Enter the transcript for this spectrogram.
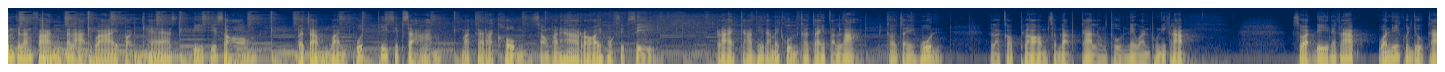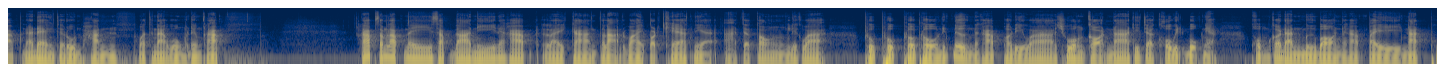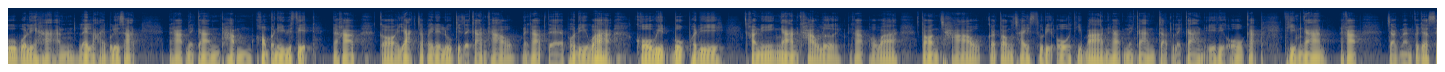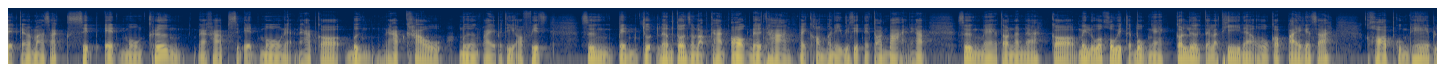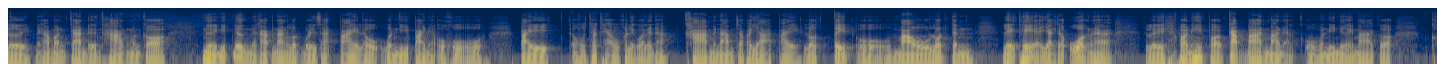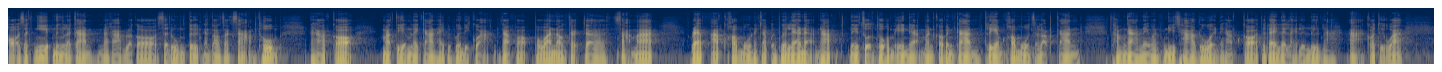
คุณกำลังฟังตลาดวายพอดแคสต์ปีที่ 2 ประจำวันพุทธที่ 13 มกราคม 2564 รายการที่ทำให้คุณเข้าใจตลาด เข้าใจหุ้น แล้วก็พร้อมสำหรับการลงทุนในวันพรุ่งนี้ครับ สวัสดีนะครับ วันนี้คุณอยู่กับน้าแดงจรูนพันธ์วัฒนวงศ์เหมือนเดิมครับครับสำหรับในสัปดาห์นี้นะครับ รายการตลาดวายพอดแคสต์เนี่ยอาจจะต้องเรียกว่า พลุบพลุบโผล่โผล่นิดนึงนะครับ พอดีว่าช่วงก่อนหน้าที่จะโควิดบุกเนี่ย ผมก็ดันมือบอลนะครับ ไปนัดผู้บริหารหลาย ๆ บริษัทนะครับ ในการทำคอมพานีวิสิตนะครับ ก็อยากจะไปเรียนรู้กิจการเขานะครับ แต่พอดีว่าโควิดบุกพอดี คราวนี้งานเข้าเลยนะครับ เพราะว่าตอนเช้าก็ต้องใช้สตูดิโอที่บ้านนะครับ ในการจัดรายการ ATO กับทีมงานนะครับ จากนั้นก็จะเสร็จกันประมาณสัก 11 โมงครึ่งนะครับ11 โมงเนี่ยนะครับก็บึ่งนะครับเข้าเมืองไปไปที่ออฟฟิศซึ่งเป็นจุดเริ่มต้นสำหรับการออกเดินทางไปคอมพานีวิสิตในตอนบ่ายนะครับ ซึ่งแหมตอนนั้นนะ ก็ไม่รู้ว่าโควิดจะบุกไง ก็เลือกแต่ละที่นะ โอ้โห ก็ไปกันซะ ขอบกรุงเทพเลยนะครับมันการเดินทางมันก็เหนื่อยนิดนึงนะครับ นั่งรถบริษัทไปแล้ววันนี้ไปเนี่ย โอ้โห ไป โอ้โห แถวๆเขาเรียกว่าอะไรนะ ข้ามแม่น้ำเจ้าพยาไปรถติดโอ้โห เมารถกันเละเทะอยากจะอ้วกนะฮะเลยพอนี้พอกลับบ้านมาเนี่ยโอ้โหวันนี้เหนื่อยมากก็ขอสักงีบหนึ่งแล้วกันนะครับ แล้วก็สะดุ้งตื่นกันตอนสัก3ามทุ่มนะครับ ก็มาเตรียมรายการให้เพื่อนๆดีกว่านะครับ เพราะเพราะว่านอกจากจะสามารถแรปอัพข้อมูลให้กับเพื่อนๆแล้วเนี่ยนะครับ ในส่วนตัวผมเองเนี่ยมันก็เป็นการเตรียมข้อมูลสำหรับการทำงานในวันพรุ่งนี้เช้าด้วยนะครับ ก็จะได้หลายๆลื่นๆนะอ่าก็ถือว่า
